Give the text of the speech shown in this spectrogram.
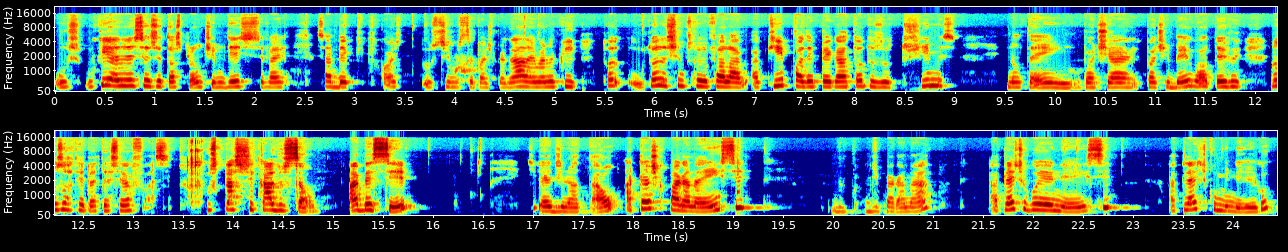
os, porque às vezes você torce pra um time desse, você vai saber quais os times que você pode pegar, lembrando que to, todos os times que eu falar aqui podem pegar todos os outros times, não tem pote A e pote B, igual teve no sorteio da terceira fase. Os classificados são ABC, que é de Natal, Atlético Paranaense, de Paraná, Atlético Goianiense, Atlético Mineiro,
